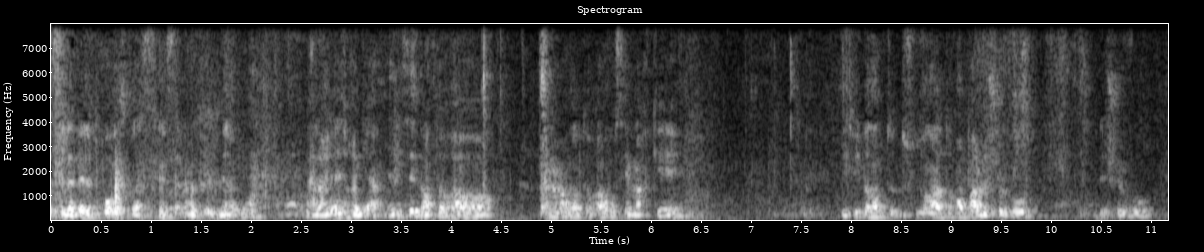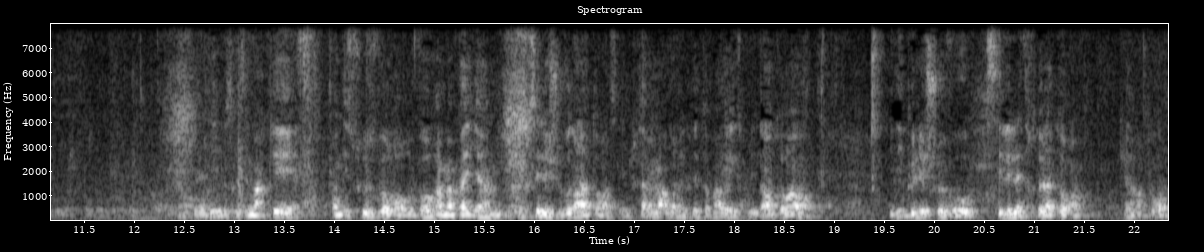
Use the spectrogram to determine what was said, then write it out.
C'est la belle prose, quoi. Ça l'a un peu énervé. Alors il dit, regarde, il a dit, c'est dans Torah, oh, un moment dans Torah où c'est marqué. Par exemple, souvent dans la Torah, on parle de chevaux, des chevaux. Il a dit, parce que c'est marqué, on dit sous Vororvo Ramavaya, mais qu'est-ce que c'est les chevaux dans la Torah? C'est tout un moment dans le Torah, il explique dans la Torah. Il dit que les chevaux, c'est les lettres de la Torah. Quel rapport?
